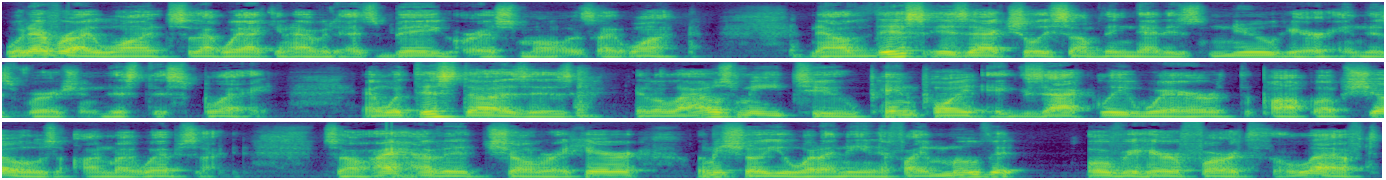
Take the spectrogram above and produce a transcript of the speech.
whatever I want, so that way I can have it as big or as small as I want. Now this is actually something that is new here in this version, this display. And what this does is it allows me to pinpoint exactly where the pop-up shows on my website. So I have it shown right here. Let me show you what I mean. If I move it over here far to the left,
